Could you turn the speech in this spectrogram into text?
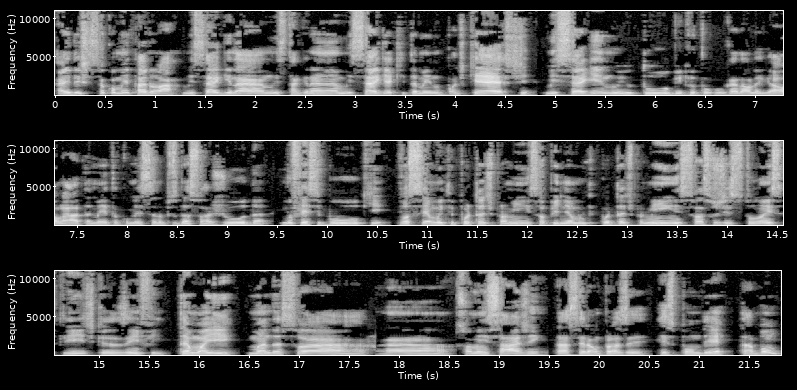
aí deixa seu comentário lá. Me segue na, no Instagram, me segue aqui também no podcast, me segue no YouTube, que eu tô com um canal legal lá também. Tô começando, preciso da sua ajuda. No Facebook. Você é muito importante para mim, sua opinião é muito importante para mim, suas sugestões, críticas, enfim. Tamo aí. Manda sua a sua mensagem, tá? Será um prazer responder, tá bom?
